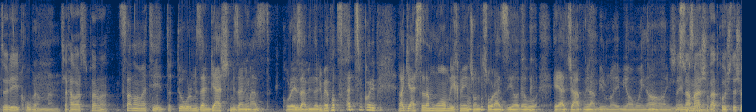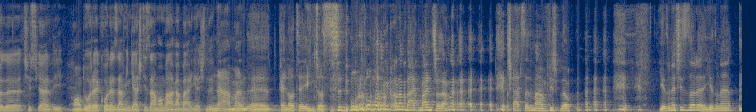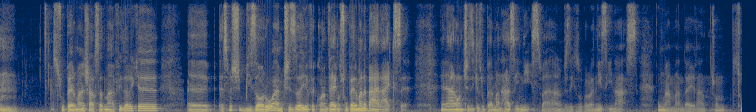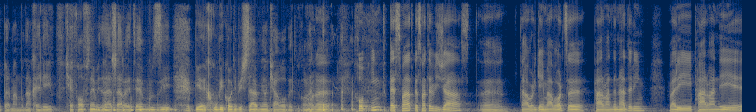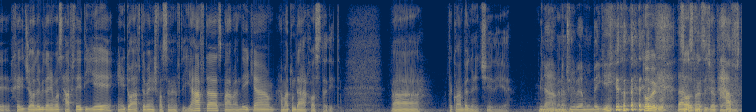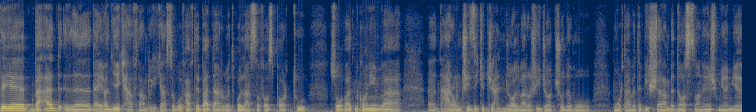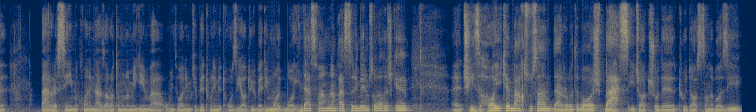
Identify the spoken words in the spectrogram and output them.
چطوری؟ خوبم من. چه خبر سوپرمن؟ سلامتی. دور می‌زنیم گشت می‌زنیم از کره زمین داریم حفاظت می‌کنیم. اینقدر گشت زدم موام ریخمه چون سرعت زیاده و هی از جو میرم بیرون های میام و اینا. این شنیدم میسوزه. معشوقت کشته شده. چیز کردی. دور کره زمین گشتی زمان به عقب برگشته. نه من پلات اینجاستیس دور دنبال می‌کنم بدمن شدم. شخصیت منفیش بودم یه دونه چیز داره. یه دونه سوپرمن شخصیت منفی داره که اسمش بیزارو هم چیزاییه فکر کنم. دقیقا سوپرمن برعکسه. یعنی هر آن چیزی که سوپرمن هست این نیست و هر آن چیزی که سوپرمن نیست این هست. اونم من دقیقا چون سوپرمن بودن خیلی کفاف نمیده در شرایط امروزی بیای خوبی کنی بیشتر میان کبابت می‌کنن. آره. خب این قسمت قسمت ویژه است. درباره Game Awards پرونده نداریم. ولی پرونده خیلی جالبی داریم واسه هفته دیگه. یعنی دو هفته بینش فاصله نیفته. یه هفته است پرونده ای که هم همتون درخواست دادید. و فکر کنم بدونید چیه دیگه. نه. می‌تونی بهمون بگی؟ تو بگو. suspense ایجاد. هفته بعد دقیقا یک هفته هم تو که کستا گفت هفته بعد در رابطه با Last of Us Part 2 صحبت می‌کنیم و هر آن چیزی که جنجال براش ایجاد شده و مرتبط بیشتر هم به داستانش میایم یه بررسی می‌کنیم نظراتمون رو میگیم و امیدواریم که بتونیم یه توضیحاتی رو بدیم. ما با این دست فرمون هم قصد داریم بریم سراغش که چیزهایی که مخصوصا در رابطه باهاش بحث ایجاد شده توی داستان بازی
